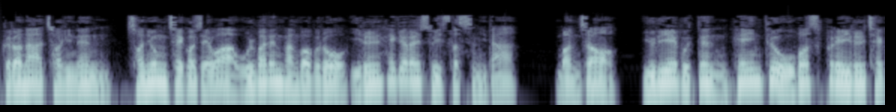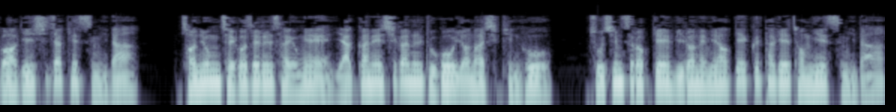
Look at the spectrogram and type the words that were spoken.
그러나 저희는 전용 제거제와 올바른 방법으로 이를 해결할 수 있었습니다. 먼저 유리에 붙은 페인트 오버스프레이를 제거하기 시작했습니다. 전용 제거제를 사용해 약간의 시간을 두고 연화시킨 후 조심스럽게 밀어내며 깨끗하게 정리했습니다.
